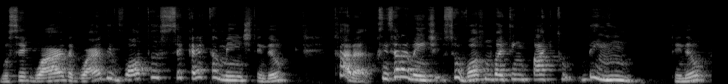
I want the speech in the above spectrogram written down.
Você guarda, guarda e vota secretamente, entendeu? Cara, sinceramente, o seu voto não vai ter impacto nenhum, entendeu?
